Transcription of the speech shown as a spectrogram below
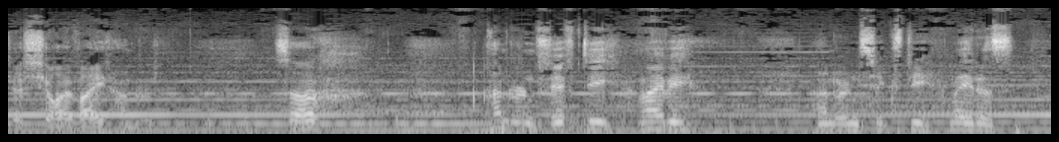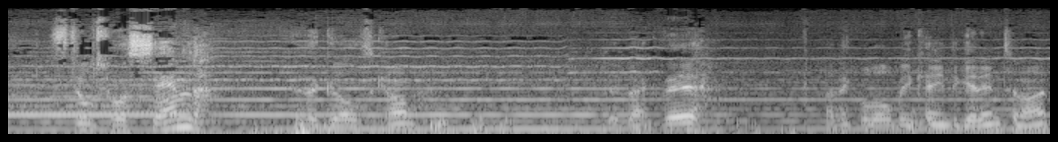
just shy of 800. So 150 maybe, 160 metres still to ascend. Here the girls come. They're back there. I think we'll all be keen to get in tonight.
